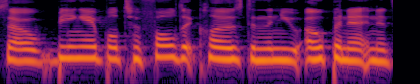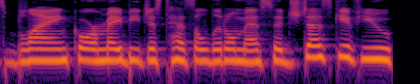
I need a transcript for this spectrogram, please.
So being able to fold it closed and then you open it and it's blank or maybe just has a little message does give you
